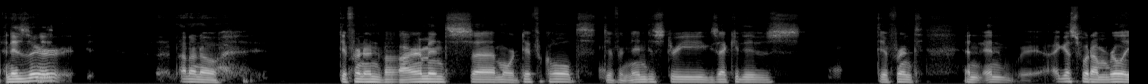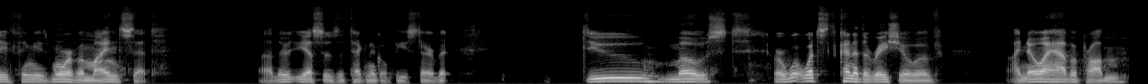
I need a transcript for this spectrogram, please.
And is there, I don't know, different environments uh, more difficult, different industry executives different, and and I guess what I'm really thinking is more of a mindset. Uh, there, yes, there's a technical piece there, but do most or what, what's kind of the ratio of I know I have a problem,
